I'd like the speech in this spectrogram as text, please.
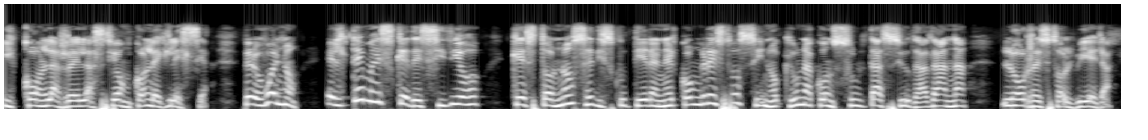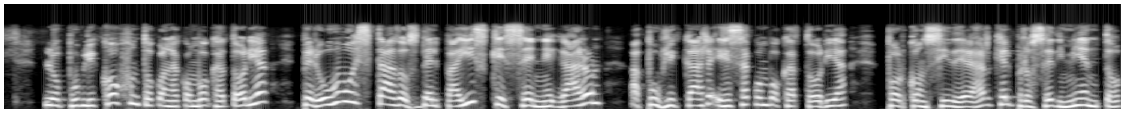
y con la relación con la Iglesia. Pero bueno, el tema es que decidió que esto no se discutiera en el Congreso, sino que una consulta ciudadana lo resolviera lo publicó junto con la convocatoria, pero hubo estados del país que se negaron a publicar esa convocatoria por considerar que el procedimiento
